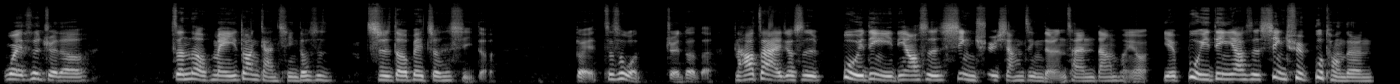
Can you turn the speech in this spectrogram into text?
我也是觉得真的每一段感情都是值得被珍惜的。对，这是我觉得的。然后再来就是不一定一定要是兴趣相近的人才能当朋友，也不一定要是兴趣不同的人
